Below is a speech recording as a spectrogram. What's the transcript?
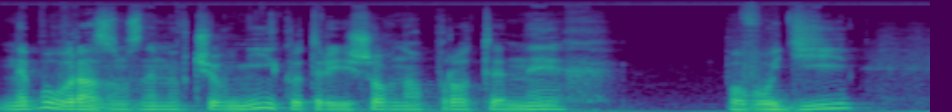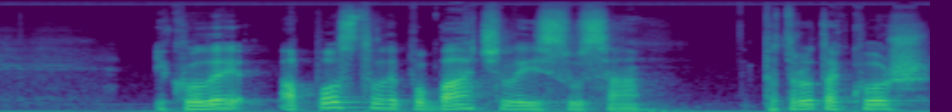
не був разом з ними в човні, котрий йшов навпроти них по воді. І коли апостоли побачили Ісуса, Петро також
